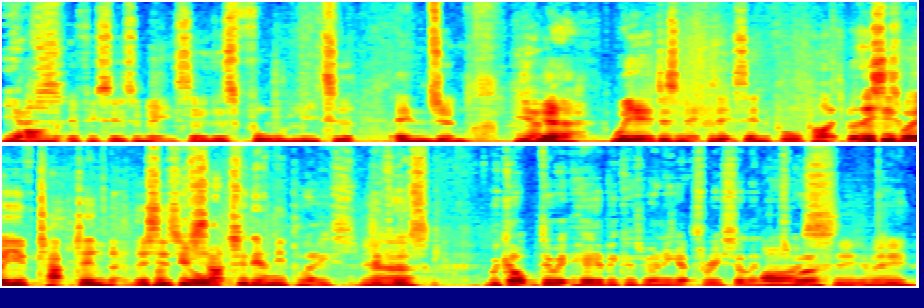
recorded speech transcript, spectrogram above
Yes. on, if you see to me. So there's four litre engine. Yeah. Yeah. Weird, isn't it? Because it's in four pipes. But this is where you've tapped in then. This is your. it's actually the only place Yeah. because we can't do it here because we only get three cylinders Oh, I worth. see what you mean.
